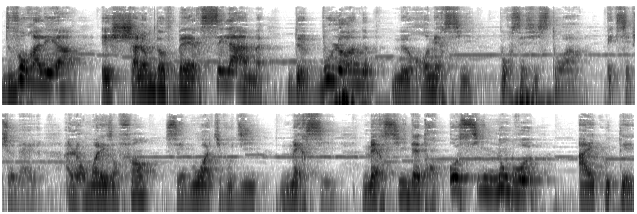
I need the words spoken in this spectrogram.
Dvoralea et Shalom Dovber Selam de Boulogne me remercient pour ces histoires exceptionnelles. Alors moi les enfants, c'est moi qui vous dis merci. Merci d'être aussi nombreux à écouter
